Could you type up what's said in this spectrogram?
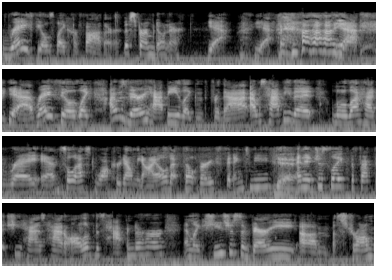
Ray feels like her father. the sperm donor. Yeah, yeah, yeah, yeah. Ray feels like I was very happy, like for that. I was happy that Lola had Ray and Celeste walk her down the aisle. That felt very fitting to me. Yeah. and it just like the fact that she has had all of this happen to her, and like she's just a very um, a strong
